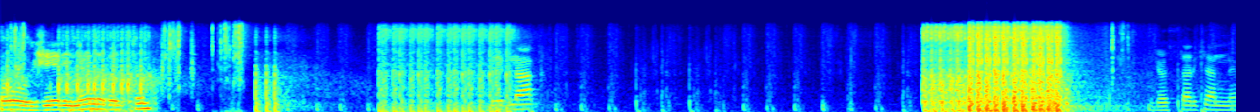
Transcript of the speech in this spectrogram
Oo Jerry nerede baktın? Bir nak. Göster kendini.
